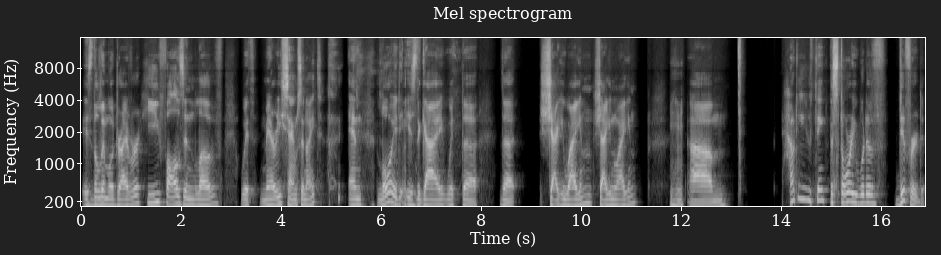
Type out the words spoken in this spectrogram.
is the limo driver he falls in love with Mary Samsonite, and Lloyd is the guy with the the shaggy wagon, shaggin' wagon. Mhm. Um, how do you think the story would have differed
